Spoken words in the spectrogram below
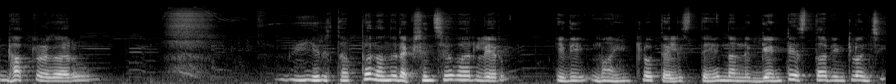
డాక్టర్ గారు. మీరు తప్ప నన్ను రక్షించేవారు లేరు. ఇది మా ఇంట్లో తెలిస్తే నన్ను గెంటేస్తారు ఇంట్లోంచి.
